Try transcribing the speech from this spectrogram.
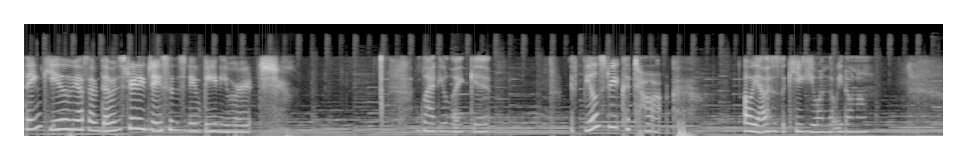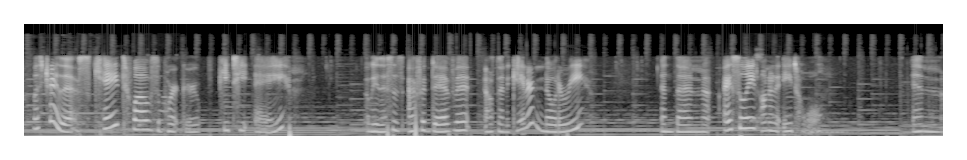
Thank you. Yes, I'm demonstrating Jason's new beanie merch. I'm glad you like it. If Beale Street could talk. Oh, yeah, this is the Kiki one that we don't know. Let's try this. K12 support group, PTA. Okay, this is affidavit authenticator, notary. And then isolate on an atoll. An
